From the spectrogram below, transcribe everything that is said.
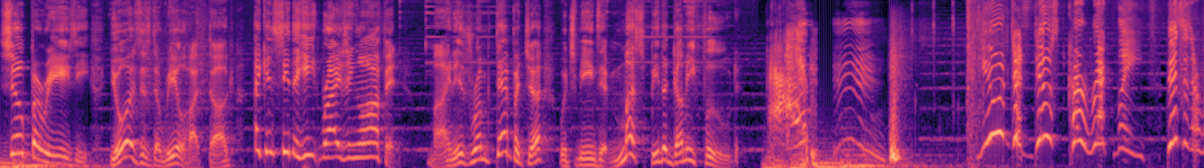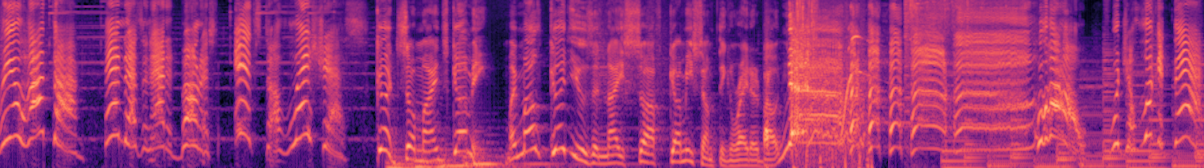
Super easy. Yours is the real hot dog. I can see the heat rising off it. Mine is room temperature, which means it must be the gummy food. Mm. You deduced correctly. This is a real hot dog. And as an added bonus, it's delicious. Good, so mine's gummy. My mouth could use a nice soft gummy something right about now. Would you look at that?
